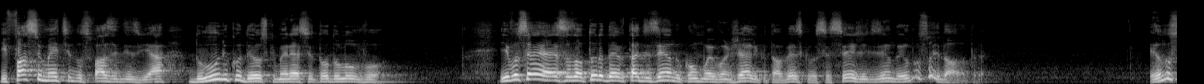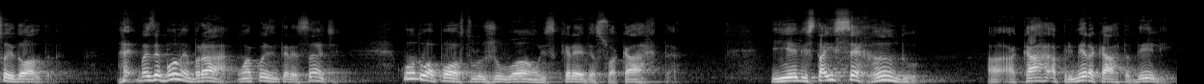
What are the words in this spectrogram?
e facilmente nos fazem desviar do único Deus que merece todo louvor. E você, a essas alturas, deve estar dizendo, como evangélico talvez que você seja, dizendo: Eu não sou idólatra. Eu não sou idólatra. Mas é bom lembrar uma coisa interessante. Quando o apóstolo João escreve a sua carta, e ele está encerrando a, a, a primeira carta dele,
